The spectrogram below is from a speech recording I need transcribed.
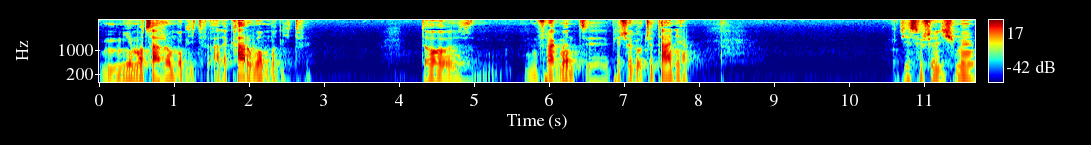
nie mocarzom modlitwy, ale karłom modlitwy. To fragment y, pierwszego czytania, gdzie słyszeliśmy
